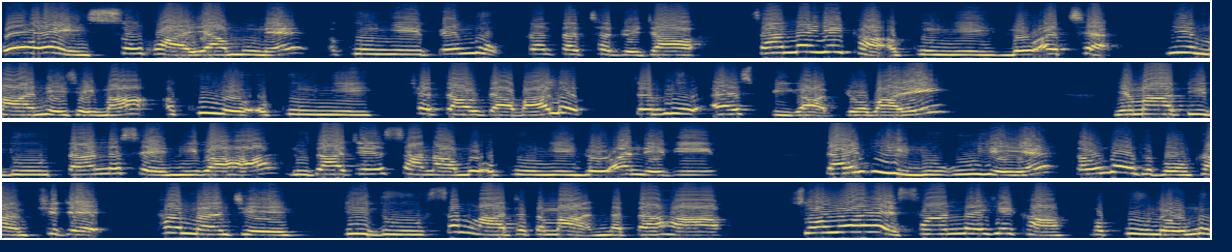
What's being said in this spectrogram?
အိုးအိမ်ဆွန့်ခွာရမှုနဲ့အကူအညီပေးမှုကန့်သက်ချက်တွေကြောင့်စားနပ်ရိက္ခာအကူအညီလိုအပ်ချက်မြင့်မားနေချိန်မှာအခုလိုအကူအညီဖျက်တောက်တာပါလို့ WSP ကပြောပါတယ်။မြန်မာပြည်သူတန်း20နီးပါးဟာလူသားချင်းစာနာမှုအကူအညီလိုအပ်နေပြီးတိုင်းပြည်လူဦးရေရဲ့သုံးပုံတစ်ပုံခန့်ဖြစ်တဲ့ခန့်မှန်းခြေပြည်သူ15.2တန်းဟာဆိုးရွားတဲ့စားနပ်ရိက္ခာမဖူလုံမှု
